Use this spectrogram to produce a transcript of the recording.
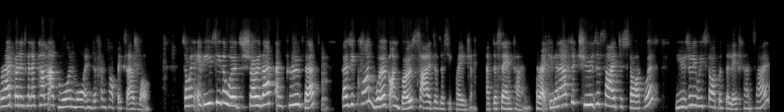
right? But it's gonna come up more and more in different topics as well. So whenever you see the words show that and prove that, guys, you can't work on both sides of this equation at the same time. All right, you're gonna have to choose a side to start with. Usually we start with the left-hand side,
